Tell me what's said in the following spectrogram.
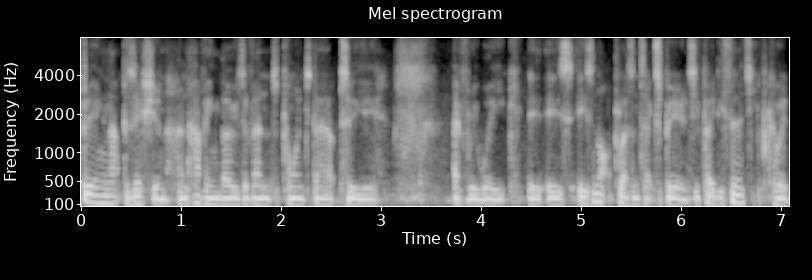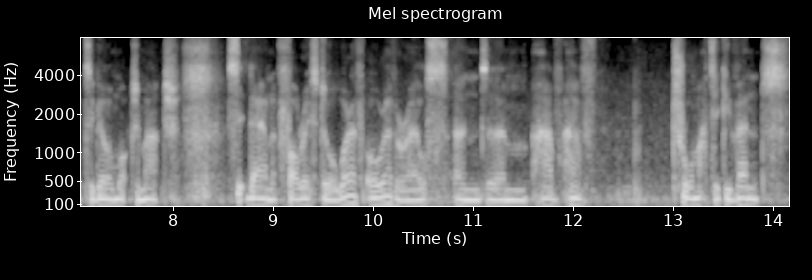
being in that position and having those events pointed out to you every week is is not a pleasant experience. You've paid your thirty quid to go and watch a match, sit down at Forest or wherever or wherever else, and um, have have traumatic events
